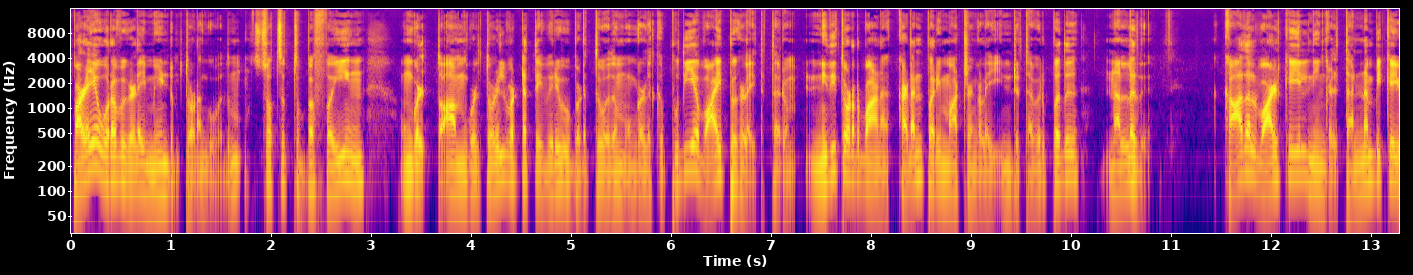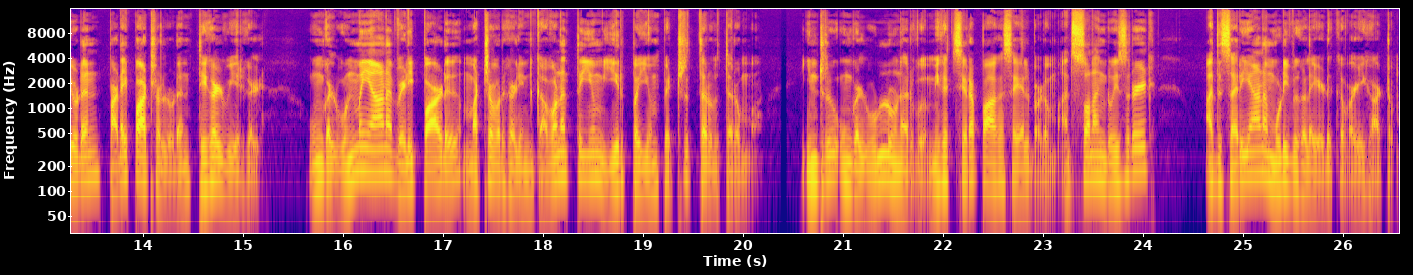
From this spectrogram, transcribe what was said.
பழைய உறவுகளை மீண்டும் தொடங்குவதும் சொத்துப்பையின் உங்கள் உங்கள் தொழில் வட்டத்தை விரிவுபடுத்துவதும் உங்களுக்கு புதிய வாய்ப்புகளை தரும். நிதி தொடர்பான கடன் பரிமாற்றங்களை இன்று தவிர்ப்பது நல்லது. காதல் வாழ்க்கையில் நீங்கள் தன்னம்பிக்கையுடன் படைப்பாற்றலுடன் திகழ்வீர்கள். உங்கள் உண்மையான வெளிப்பாடு மற்றவர்களின் கவனத்தையும் ஈர்ப்பையும் பெற்றுத்தரு தரும் இன்று உங்கள் உள்ளுணர்வு மிகச் சிறப்பாக செயல்படும். அது சொன்னாங்க அது சரியான முடிவுகளை எடுக்க வழிகாட்டும்.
